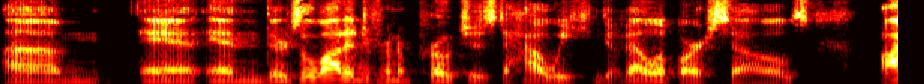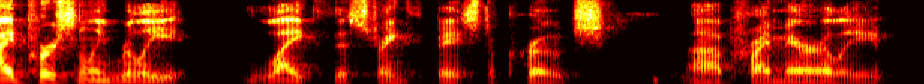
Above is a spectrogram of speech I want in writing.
um, and and there's a lot of different approaches to how we can develop ourselves. I personally really like the strength based approach uh, primarily.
